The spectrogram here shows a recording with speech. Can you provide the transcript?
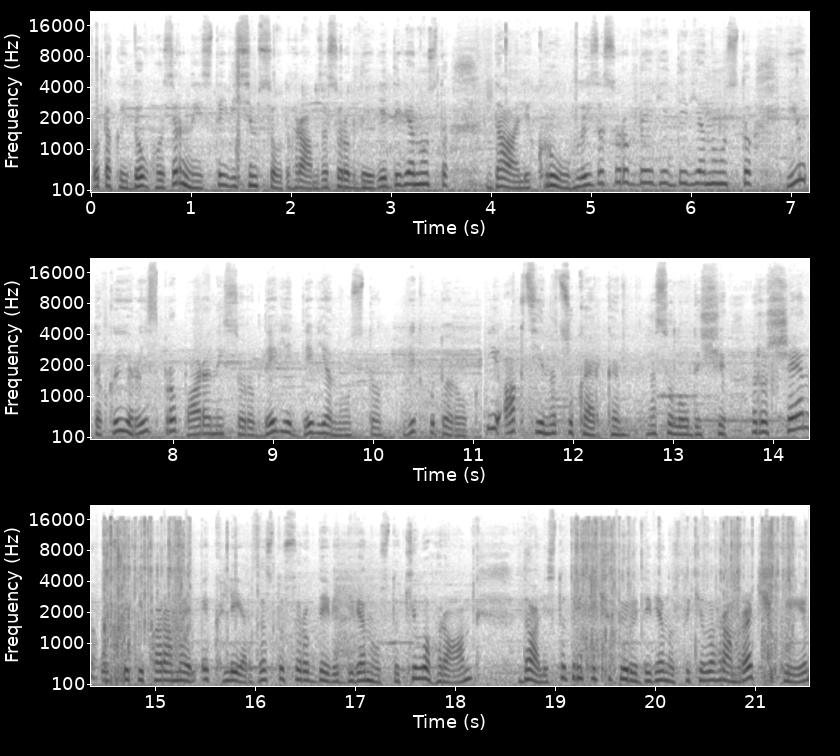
Отакий довгозернистий, 800 грам за 49,90. Далі круглий за 49,90. І отакий рис пропарений 49,90 від хуторок. І акції на цукерки, на солодощі. Рошен, ось такий карамель еклер за 149,90 кілограм. Далі 134,90 кілограм рачки,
